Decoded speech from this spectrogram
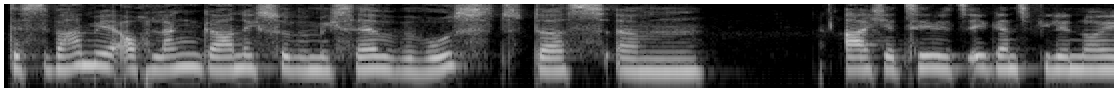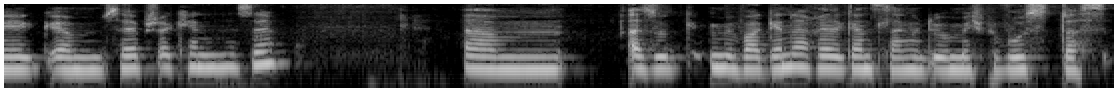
das war mir auch lang gar nicht so über mich selber bewusst, dass ähm, ah, ich erzähle jetzt eh ganz viele neue ähm, Selbsterkenntnisse. Ähm, also mir war generell ganz lange über mich bewusst, dass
